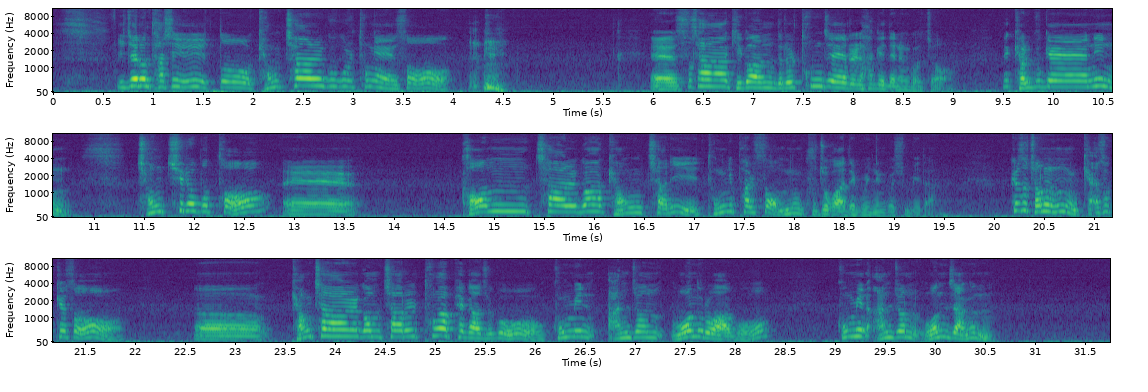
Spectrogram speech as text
이제는 다시 또 경찰국을 통해서 에, 수사기관들을 통제를 하게 되는 거죠. 결국에는 정치로부터 에, 검찰과 경찰이 독립할 수 없는 구조가 되고 있는 것입니다. 그래서 저는 계속해서 어, 경찰 검찰을 통합해 가지고 국민 안전원으로 하고 국민 안전원장은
